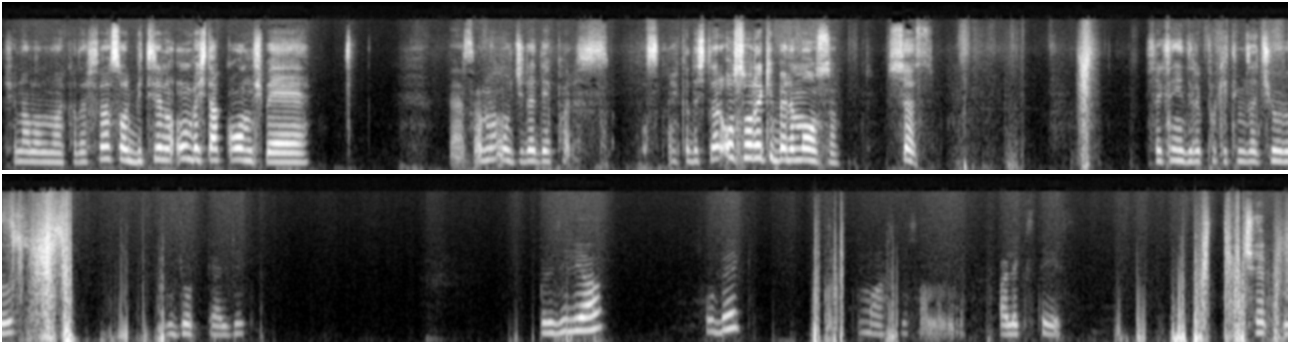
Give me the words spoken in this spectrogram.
Şunu alalım arkadaşlar. Sonra bitirelim. 15 dakika olmuş be. Ben sana ucuyla da yaparız. Arkadaşlar. O sonraki bölümü olsun. Söz. 87'lik paketimizi açıyoruz. Jort gelecek. Brezilya. Sol bek. Marslı sandım ya. Alex. Çöp mi?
